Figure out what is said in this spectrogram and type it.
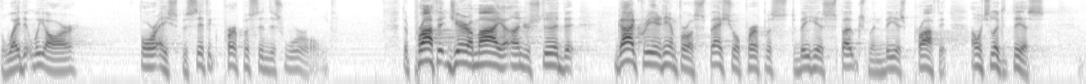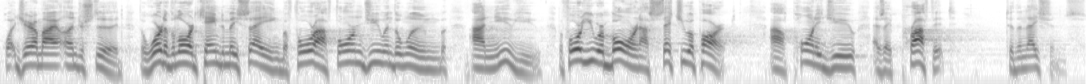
the way that we are for a specific purpose in this world. The prophet Jeremiah understood that God created him for a special purpose to be his spokesman, be his prophet. I want you to look at this. What Jeremiah understood. The word of the Lord came to me, saying, Before I formed you in the womb, I knew you. Before you were born, I set you apart. I appointed you as a prophet to the nations.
